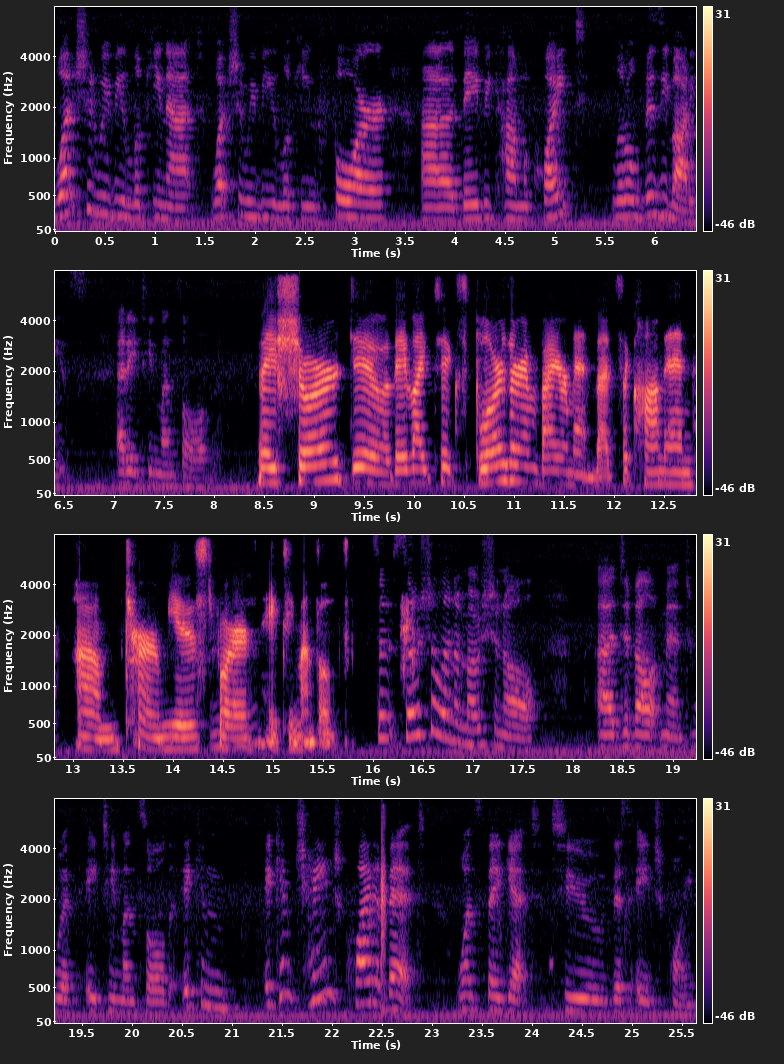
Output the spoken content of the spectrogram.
what should we be looking at? What should we be looking for? Uh, they become quite little busybodies at 18 months old. They sure do. They like to explore their environment. That's a common um, term used for 18 month olds. So, social and emotional uh, development with 18 months old, it can it can change quite a bit once they get to this age point.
